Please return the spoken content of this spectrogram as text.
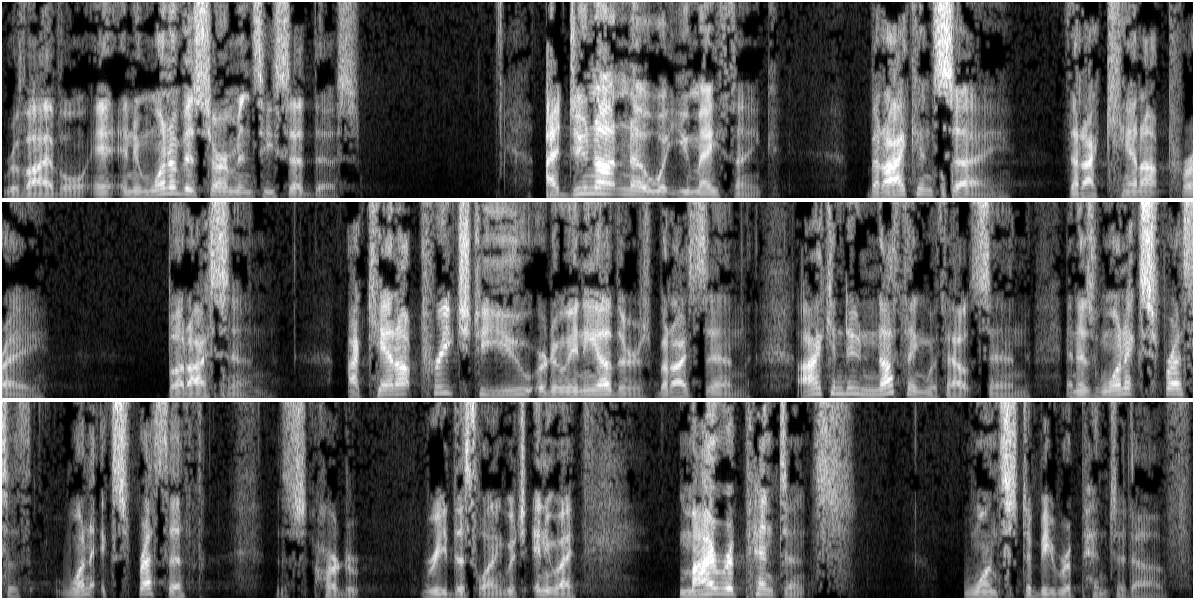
revival. And in one of his sermons, he said this I do not know what you may think, but I can say that I cannot pray, but I sin. I cannot preach to you or to any others, but I sin. I can do nothing without sin. And as one expresseth, one expresseth, it's hard to read this language. Anyway, my repentance wants to be repented of.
